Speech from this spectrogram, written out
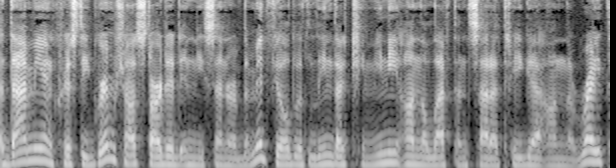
Adami and Christy Grimshaw started in the center of the midfield with Linda Cimini on the left and Sara Trigge on the right.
